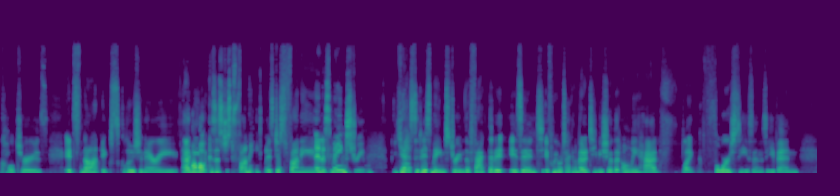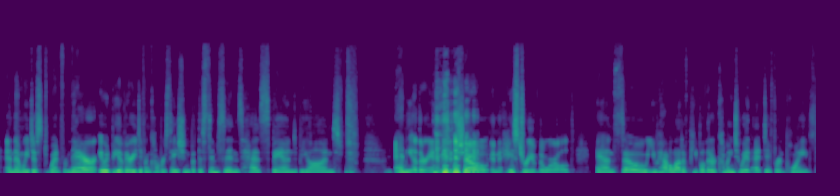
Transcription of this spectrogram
cultures it's not exclusionary i At mean all, because it's just funny it's just funny and it's mainstream. yes, it is mainstream. The fact that it isn't, if we were talking about a TV show that only had f- like four seasons, even, and then we just went from there, it would be a very different conversation. But The Simpsons has spanned beyond any other animated show in the history of the world. And so you have a lot of people that are coming to it at different points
